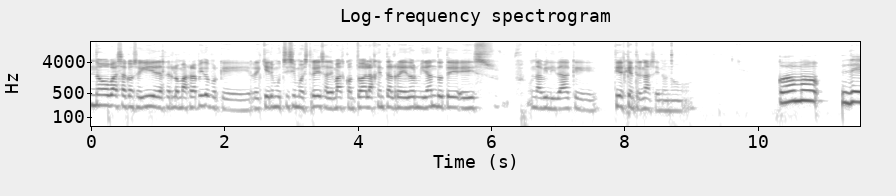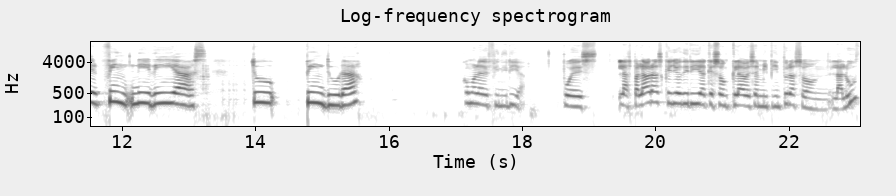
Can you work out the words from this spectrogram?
no vas a conseguir hacerlo más rápido porque requiere muchísimo estrés. Además, con toda la gente alrededor mirándote, es una habilidad que tienes que entrenar, si no, no. ¿Cómo definirías tu pintura? ¿Cómo la definiría? Pues las palabras que yo diría que son claves en mi pintura son la luz.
